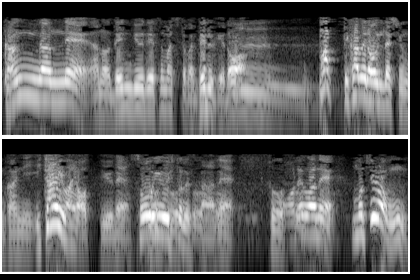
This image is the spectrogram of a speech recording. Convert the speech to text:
ガンガンね、あの、電流デスマッチとか出るけど、うん。パッてカメラ降りた瞬間に、痛いわよっていうね、そういう人ですからね。そうこれはね、もちろん、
